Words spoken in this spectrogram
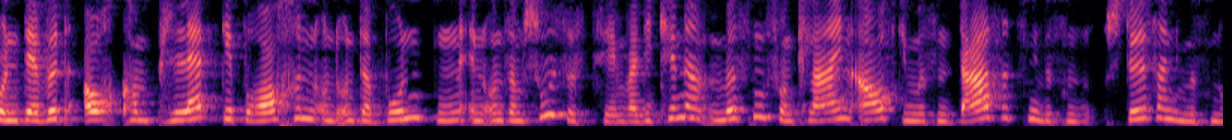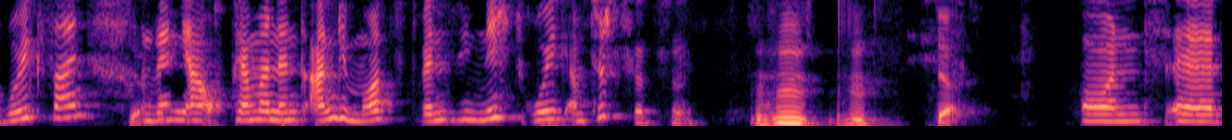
Und der wird auch komplett gebrochen und unterbunden in unserem Schulsystem, weil die Kinder müssen von klein auf, die müssen da sitzen, die müssen still sein, die müssen ruhig sein ja. und werden ja auch permanent angemotzt, wenn sie nicht ruhig am Tisch sitzen. Mhm, mhm. Ja. Und äh,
